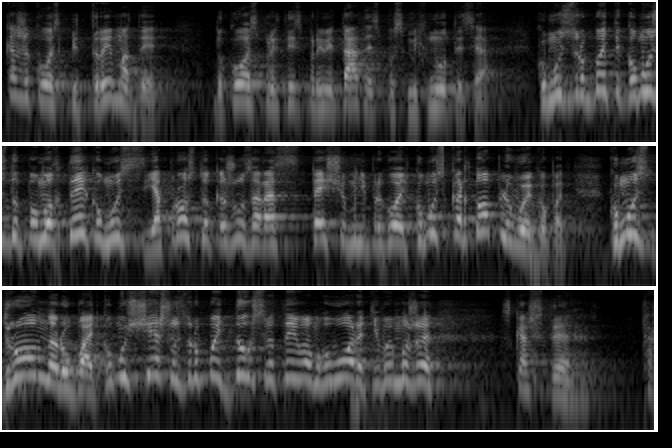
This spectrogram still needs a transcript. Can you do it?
Каже, когось підтримати, до когось прийти привітатись, посміхнутися, комусь зробити, комусь допомогти, комусь, я просто кажу зараз те, що мені приходить, комусь картоплю викопати, комусь дров нарубати, комусь ще щось зробити. Дух Святий вам говорить, і ви, може, скажете, та,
